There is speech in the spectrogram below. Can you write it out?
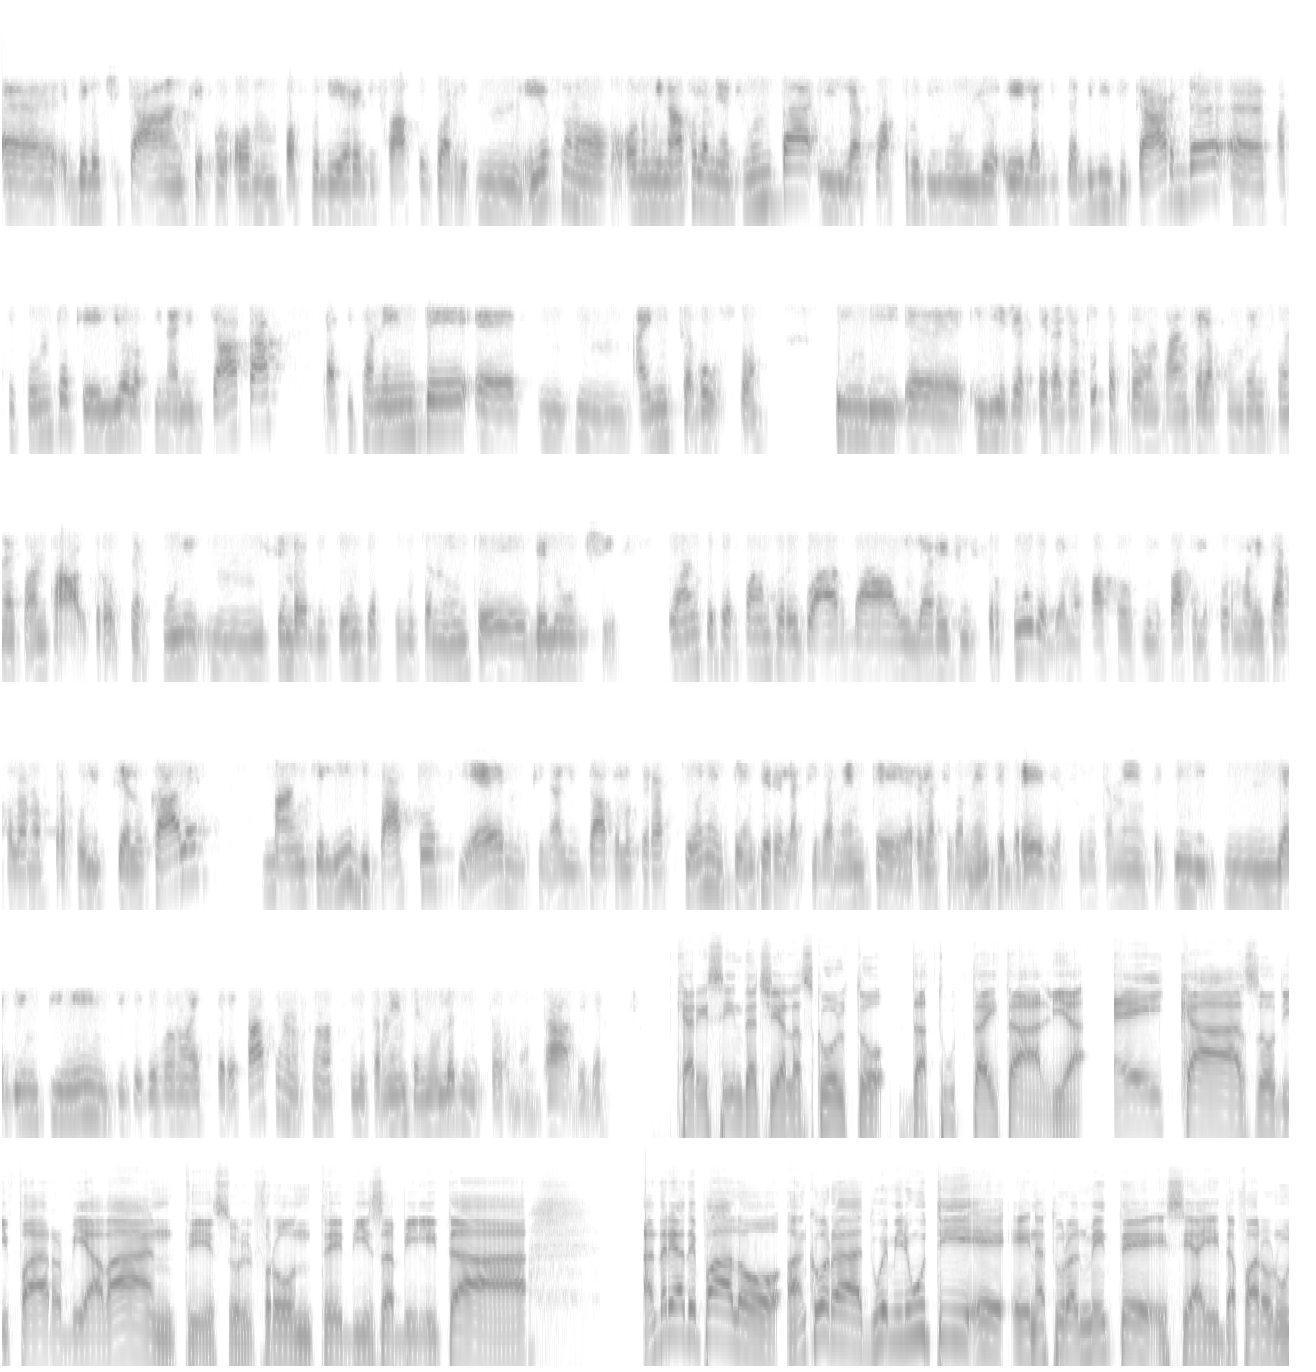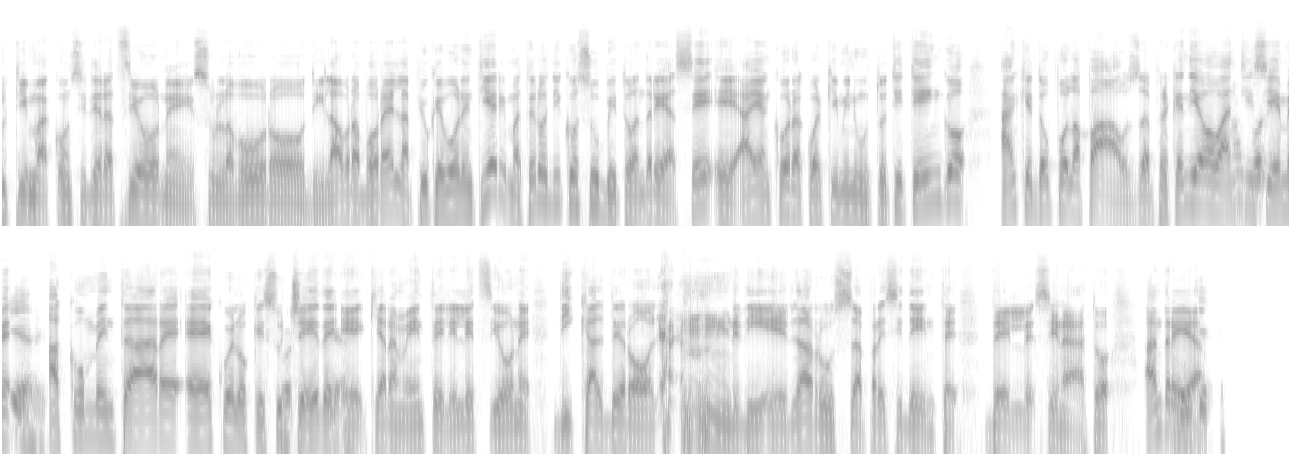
eh, velocità anche, po- posso dire di fatto. Guardi, mm, io sono, ho nominato la mia giunta il 4 di luglio e la disability card, eh, fate conto che io l'ho finalizzata praticamente eh, mm, mm, a inizio agosto. Quindi eh, lì era già tutta pronta anche la convenzione e quant'altro, per cui mh, mi sembra dei tempi assolutamente veloci e anche per quanto riguarda il registro CUDE abbiamo fatto, sviluppato le formalità con la nostra polizia locale, ma anche lì di fatto si è finalizzata l'operazione in tempi relativamente, relativamente brevi, assolutamente. Quindi mh, gli adempimenti che devono essere fatti non sono assolutamente nulla di insormontabile. Cari sindaci all'ascolto da tutta Italia, è il caso di farvi avanti sul fronte disabilità? Andrea De Palo, ancora due minuti e, e, naturalmente se hai da fare un'ultima considerazione sul lavoro di Laura Borella, più che volentieri, ma te lo dico subito Andrea, se hai ancora qualche minuto ti tengo anche dopo la pausa perché andiamo avanti no, insieme a commentare eh, quello che succede volentieri. e chiaramente l'elezione di Calderoli, di eh, La Russa, presidente del Senato. Andrea.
